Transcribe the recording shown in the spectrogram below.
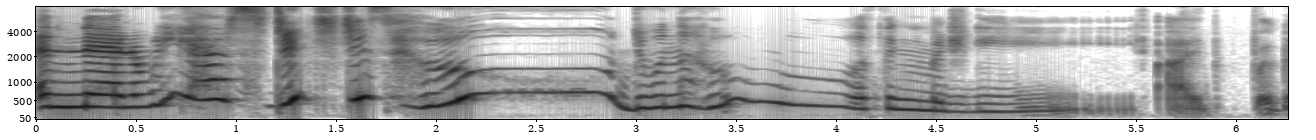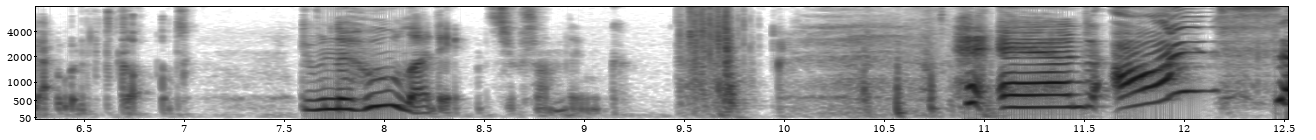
And then we have Stitch just who doing the hula thingamajiggy. I forgot what it's called. Doing the hula dance or something. And I'm so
